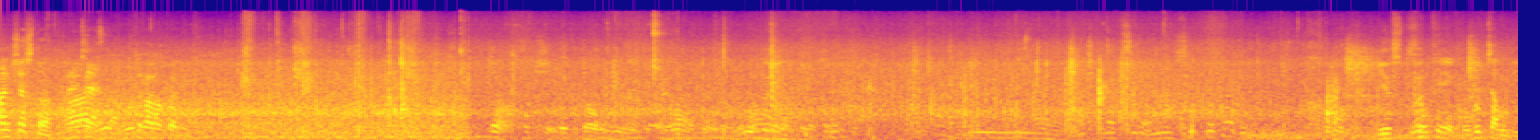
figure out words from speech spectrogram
만체스터. 못 들어갔거든. 성필이 고급 장비.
